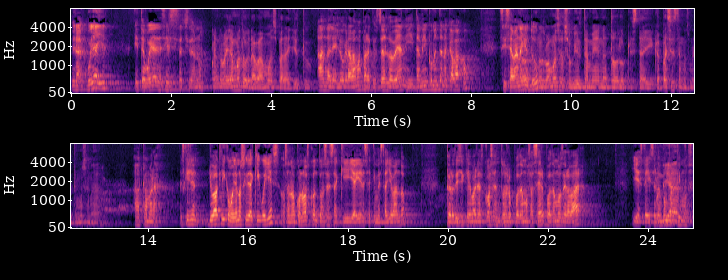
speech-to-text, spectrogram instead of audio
Mira, voy a ir y te voy a decir si está chido o no. Cuando vayamos lo grabamos para YouTube. Ándale, lo grabamos para que ustedes lo vean y también comenten acá abajo si se van a No- YouTube. Nos vamos a subir también a todo lo que está ahí. Capaz hasta nos metemos a nadar. Ah, cámara. Es que yo, yo aquí, como yo no soy de aquí, güeyes, o sea, no conozco, entonces aquí Yair es el que me está llevando. Pero dice que hay varias cosas, entonces lo podemos hacer, podemos grabar y este ahí se lo día, compartimos.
